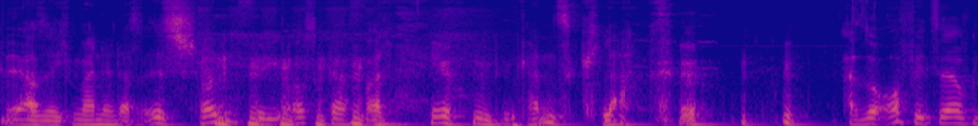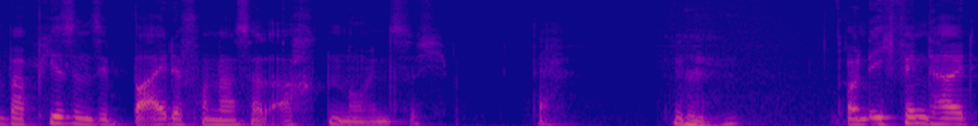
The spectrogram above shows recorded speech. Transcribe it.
Ja. Also ich meine, das ist schon für die Oscarverleihung eine ganz klare. Also offiziell auf dem Papier sind sie beide von 1998. Mhm. Und ich finde halt,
